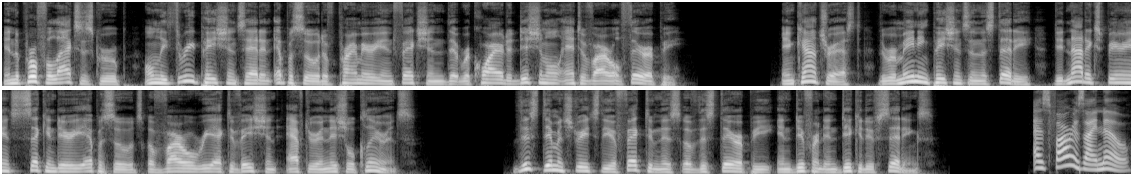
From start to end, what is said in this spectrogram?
In the prophylaxis group, only three patients had an episode of primary infection that required additional antiviral therapy. In contrast, the remaining patients in the study did not experience secondary episodes of viral reactivation after initial clearance. This demonstrates the effectiveness of this therapy in different indicative settings. As far as I know,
